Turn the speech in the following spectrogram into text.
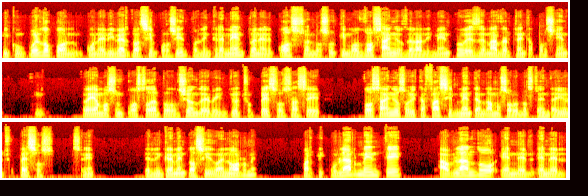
y concuerdo con, con Heriberto al 100%. El incremento en el costo en los últimos dos años del alimento es de más del 30%. Traíamos un costo de producción de 28 pesos hace dos años, ahorita fácilmente andamos sobre los 38 pesos. ¿sí? El incremento ha sido enorme, particularmente hablando en, el, en, el,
